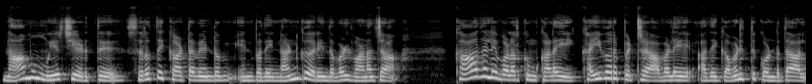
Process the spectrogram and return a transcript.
நாமும் முயற்சி எடுத்து சிரத்தை காட்ட வேண்டும் என்பதை நன்கு அறிந்தவள் வனஜா. காதலை வளர்க்கும் கலை கைவரப்பெற்ற அவளே அதை கவனித்து கொண்டதால்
